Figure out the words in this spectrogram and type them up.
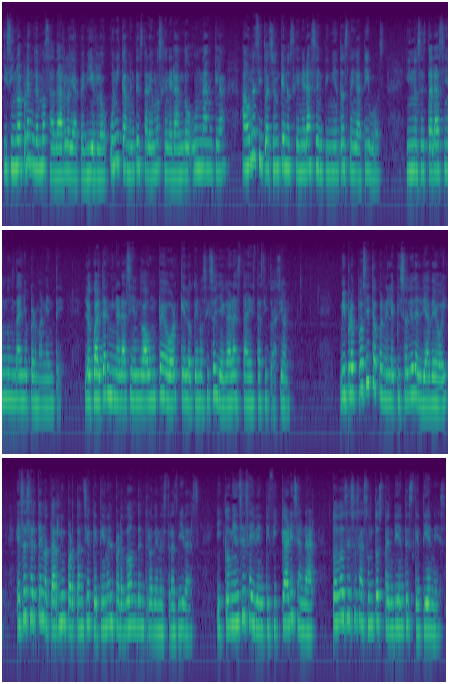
y si no aprendemos a darlo y a pedirlo, únicamente estaremos generando un ancla a una situación que nos genera sentimientos negativos y nos estará haciendo un daño permanente, lo cual terminará siendo aún peor que lo que nos hizo llegar hasta esta situación. Mi propósito con el episodio del día de hoy es hacerte notar la importancia que tiene el perdón dentro de nuestras vidas y comiences a identificar y sanar todos esos asuntos pendientes que tienes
